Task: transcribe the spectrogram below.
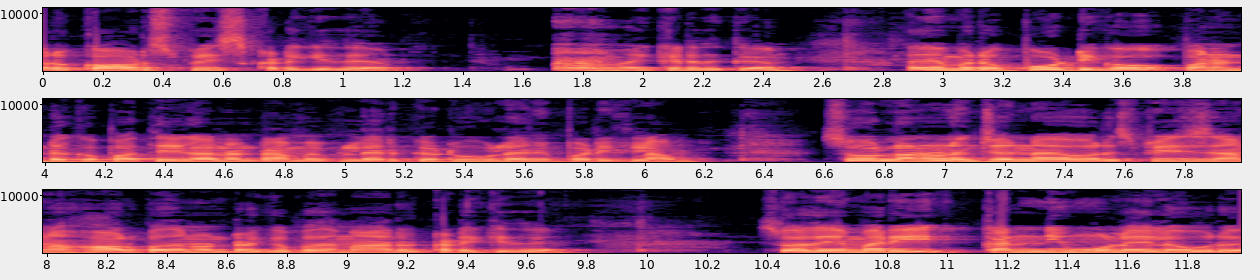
ஒரு கார் ஸ்பேஸ் கிடைக்கிது. வைக்கிறதுக்கு. அதே மாதிரி போர்ட்டிகோ பன்னெண்டுக்கு பத்தே கால் என்ற அமைப்பில் இருக்குது டூ வீலர் நிப்பாட்டிக்கலாம் ஸோ உள்ள நுழைஞ்சோன்னா ஒரு ஸ்பேஸான ஹால் பதினொன்றரைக்கு பதினாறு கிடைக்குது. ஸோ அதே மாதிரி கன்னி மூலையில் ஒரு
